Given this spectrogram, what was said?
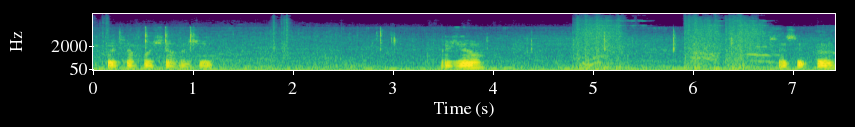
Je peux faire recharger. Bonjour. Ça c'est peu.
